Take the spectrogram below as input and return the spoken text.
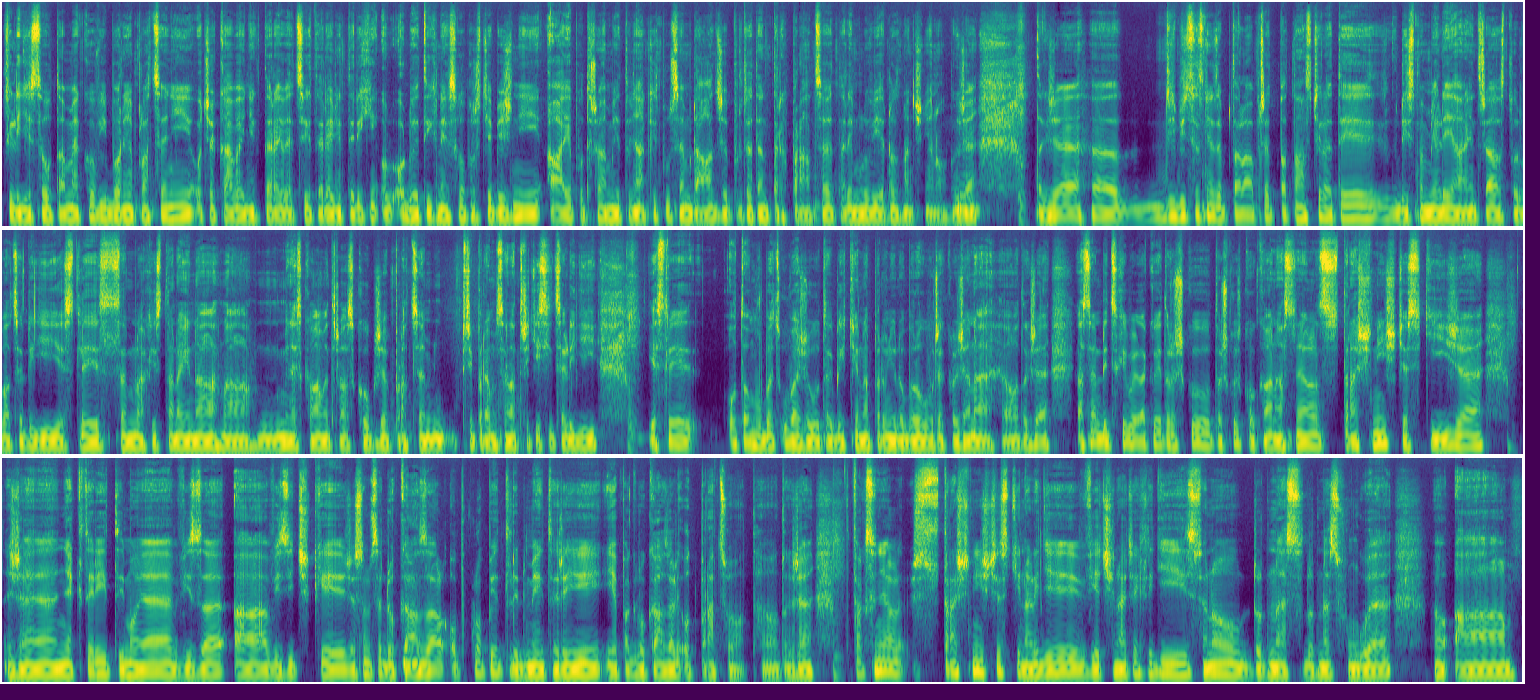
ti lidi jsou tam jako výborně placení, očekávají některé věci, které v některých odvětvích nejsou prostě běžný a je potřeba mi to nějakým způsobem dát, že protože ten trh práce tady mluví jednoznačně. No. Takže, hmm. takže eh, když by se mě zeptala před 15 lety, když jsme měli já třeba 120 lidí, jestli jsem nachystaný na, na my dneska máme třeba skoup, že pracujeme, připravujeme se na 3000 lidí, jestli o tom vůbec uvažuju, tak bych ti na první dobrou řekl, že ne. Jo? Takže já jsem vždycky byl takový trošku, trošku skokán. Já jsem měl strašný štěstí, že, že některé ty moje vize a vizičky, že jsem se dokázal obklopit lidmi, kteří je pak dokázali odpracovat. Jo? Takže fakt jsem měl strašný štěstí na lidi, většina těch lidí se mnou dodnes, dodnes funguje jo? a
